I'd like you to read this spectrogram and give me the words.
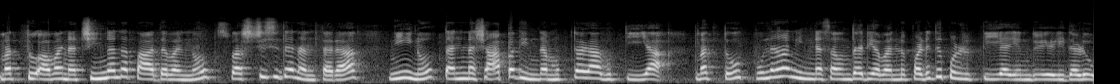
ಮತ್ತು ಅವನ ಚಿನ್ನದ ಪಾದವನ್ನು ಸ್ಪರ್ಶಿಸಿದ ನಂತರ, ನೀನು ತನ್ನ ಶಾಪದಿಂದ ಮುಕ್ತಳಾಗುತ್ತೀಯ ಮತ್ತು ಪುನಃ ನಿನ್ನ ಸೌಂದರ್ಯವನ್ನು ಪಡೆದುಕೊಳ್ಳುತ್ತೀಯ ಎಂದು ಹೇಳಿದಳು.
